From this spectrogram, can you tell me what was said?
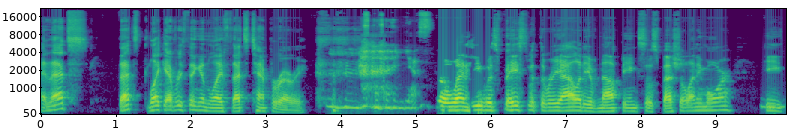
and that's that's like everything in life that's temporary Mhm. yes. so when he was faced with the reality of not being so special anymore he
